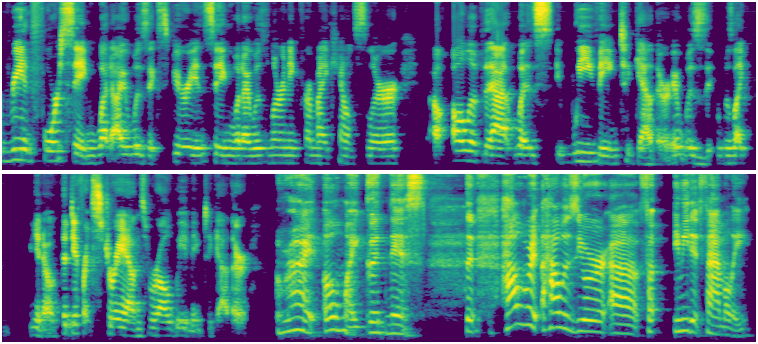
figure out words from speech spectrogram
reinforcing what I was experiencing, what I was learning from my counselor. All of that was weaving together. It was it was like, you know, the different strands were all weaving together. Right. Oh my goodness. How how was your uh, f- immediate family?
